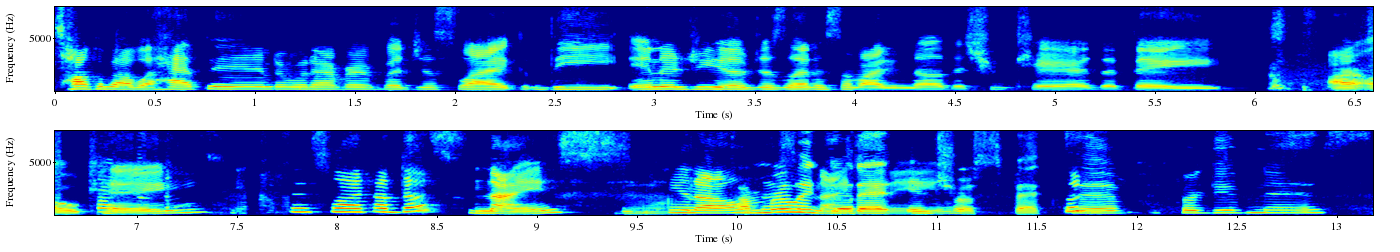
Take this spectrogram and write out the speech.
talk about what happened or whatever, but just like the energy of just letting somebody know that you care, that they are okay. It's like oh, that's nice, Yeah. you know. I'm really nice good at thing. introspective forgiveness.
